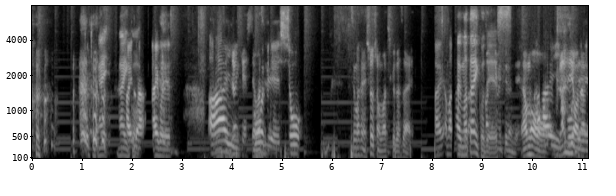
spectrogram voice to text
はい。はい。じゃあ最後です。あいじゃんけんしてますこでしょ。すいません少々お待ちくださいはい、あまはい、またいいこで決めてるすん。であもはいうラジオなのに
